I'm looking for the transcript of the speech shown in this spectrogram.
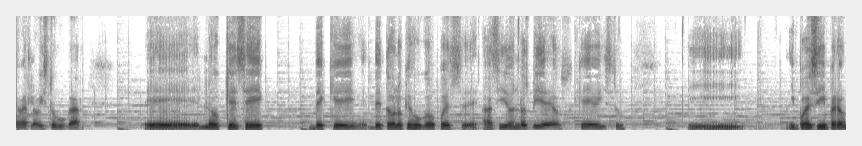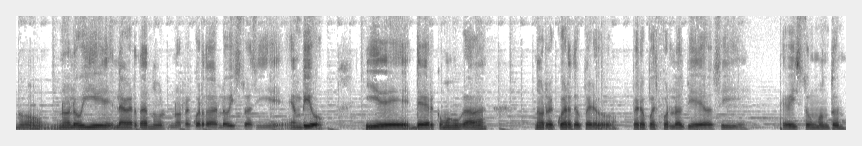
haberlo visto jugar. Eh, lo que sé de que de todo lo que jugó, pues eh, ha sido en los videos que he visto. Y, pues sí, pero no, no lo vi, la verdad no, recuerdo haberlo visto así en vivo. Y de, de, ver cómo jugaba, no recuerdo, pero, pero pues por los videos sí he visto un montón.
